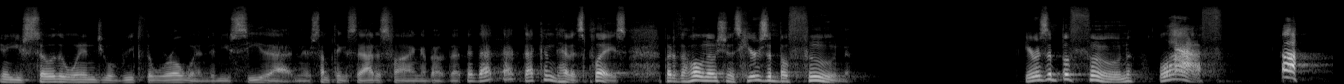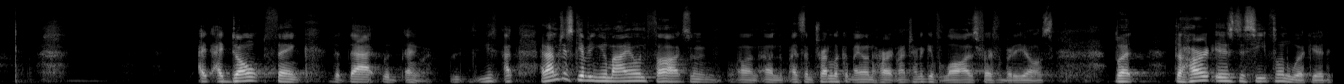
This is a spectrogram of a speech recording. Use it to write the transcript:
you know, you sow the wind, you'll reap the whirlwind, and you see that, and there's something satisfying about that. That, that, that can have its place. But if the whole notion is here's a buffoon, here's a buffoon, laugh. Ha! I, I don't think that that would, anyway. And I'm just giving you my own thoughts on, on, on, as I'm trying to look at my own heart. I'm not trying to give laws for everybody else. But the heart is deceitful and wicked.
